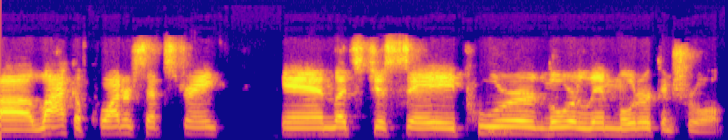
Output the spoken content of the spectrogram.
uh, lack of quadricep strength, and let's just say poor lower limb motor control.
